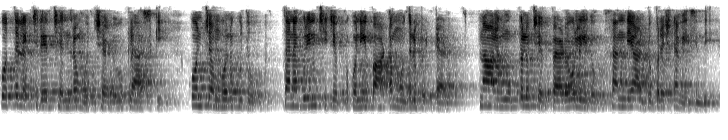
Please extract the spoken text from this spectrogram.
కొత్త లెక్చరర్ చంద్రం వచ్చాడు క్లాస్కి కొంచెం వణుకుతూ తన గురించి చెప్పుకుని పాఠం మొదలుపెట్టాడు. నాలుగు ముక్కలు చెప్పాడో లేదో సంధ్య అడ్డు ప్రశ్న వేసింది.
